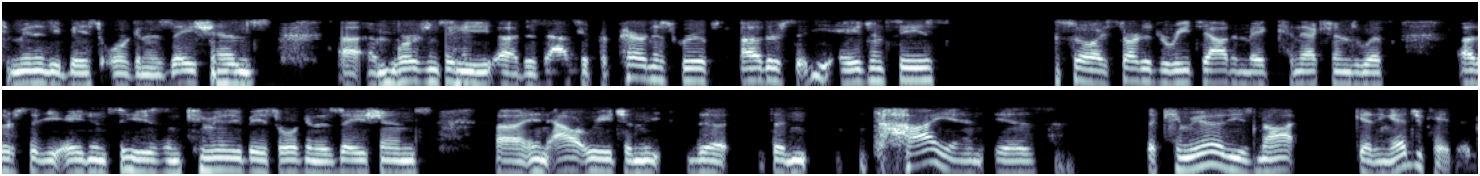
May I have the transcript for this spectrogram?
community-based organizations, uh, emergency uh, disaster preparedness groups, other city agencies. So I started to reach out and make connections with other city agencies and community-based organizations uh, in outreach. And the the tie-in is the community is not getting educated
